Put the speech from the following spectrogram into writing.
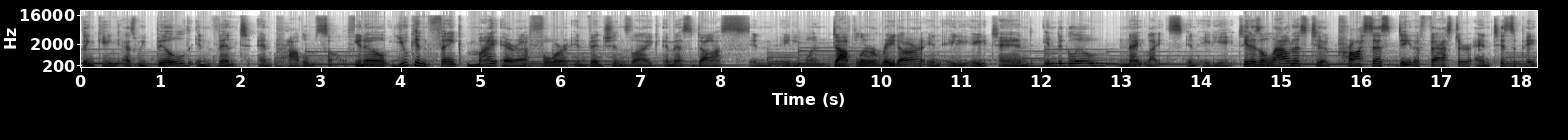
thinking as we build, invent, and problem solve. You know, you can thank my era for inventions like MS DOS in 81, Doppler radar in 88, and Indiglo nightlights in 88. It has allowed us to process data faster, anticipate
